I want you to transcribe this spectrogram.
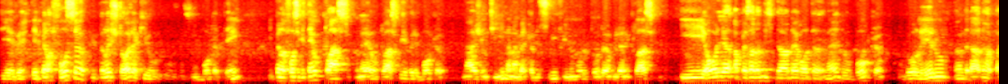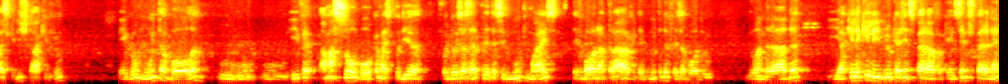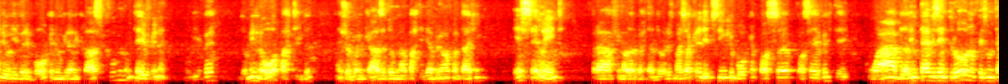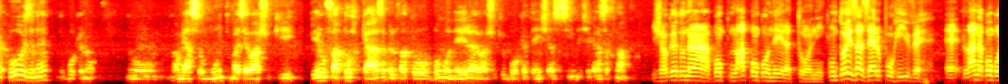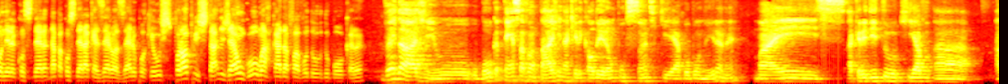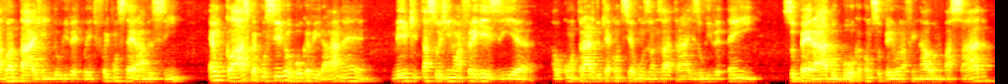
de reverter pela força e pela história que o, o, o, Boca tem e pela força que tem o clássico, né? O clássico River e Boca na Argentina, na América do Sul, enfim, no mundo todo é um grande clássico. E olha, apesar da, da derrota né, do Boca, o goleiro Andrada, rapaz, que destaque, viu? Pegou muita bola, o, o, River amassou o Boca, mas podia, foi 2 a 0 podia ter sido muito mais. Teve bola na trave, teve muita defesa boa do, do Andrada. E aquele equilíbrio que a gente esperava, que a gente sempre espera, né, de um River e Boca, de um grande clássico, não teve, né? O River dominou a partida, né, jogou em casa, dominou a partida e abriu uma vantagem excelente para a final da Libertadores, mas eu acredito sim que o Boca possa, possa reverter. Com o Ábila o Tevez entrou, não fez muita coisa, né? O Boca não, não, não ameaçou muito, mas eu acho que pelo fator casa, pelo fator bomboneira, eu acho que o Boca tem chance sim de chegar nessa final. Jogando na, na bomboneira, Tony. Um 2 a 0 pro River. É, lá na bomboneira considera, dá para considerar que é 0 a 0 porque o próprio estádio já é um gol marcado a favor do, do Boca, né? Verdade, o, o Boca tem essa vantagem naquele caldeirão pulsante que é a bomboneira, né? Mas acredito que a, a, a vantagem do River Plate foi considerável, sim. É um clássico, é possível o Boca virar, né? Meio que está surgindo uma freguesia ao contrário do que aconteceu alguns anos atrás, o River tem superado o Boca, como superou na final ano passado.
